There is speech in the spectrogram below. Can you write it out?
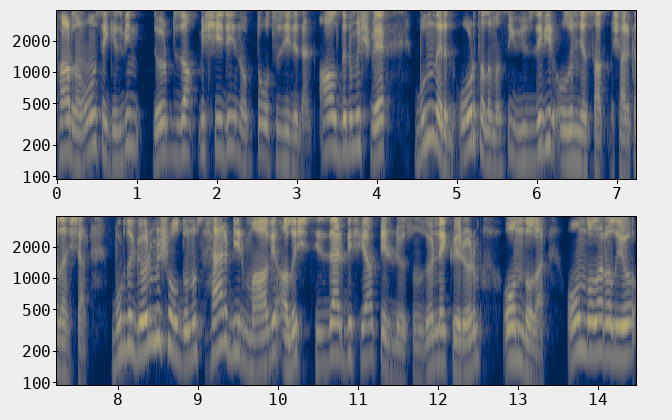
pardon 18.467.37'den aldırmış ve bunların ortalaması %1 olunca satmış arkadaşlar. Burada görmüş olduğunuz her bir mavi alış sizler bir fiyat belirliyorsunuz. Örnek veriyorum 10 dolar. 10 dolar alıyor.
